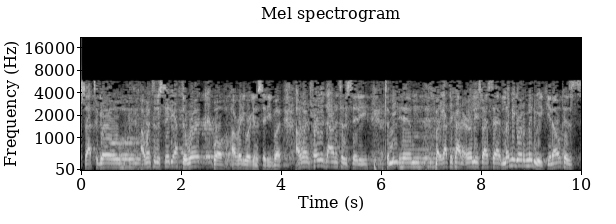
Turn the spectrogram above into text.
So I had to go. I went to the city after work. Well, I already work in the city, but I went further down into the city to meet him. But I got there kind of early, so I said, let me go to midweek, you know, because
